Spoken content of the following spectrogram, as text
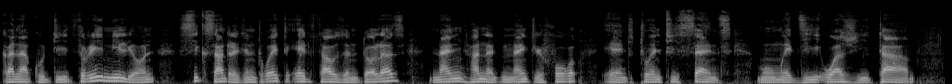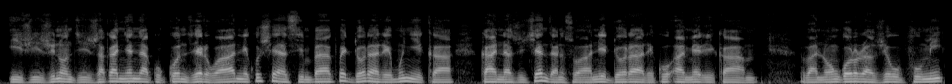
kana kuti 3,628,000 dollars 994 and 20 cents mumwedzi wazvita. Izvi zvinonzi zvakanyanya kukonzerwa nekushaya simba kwedhora remunyika kana zvichienzaniswa nedhora rekuamerica vanoongorora zveupfumi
